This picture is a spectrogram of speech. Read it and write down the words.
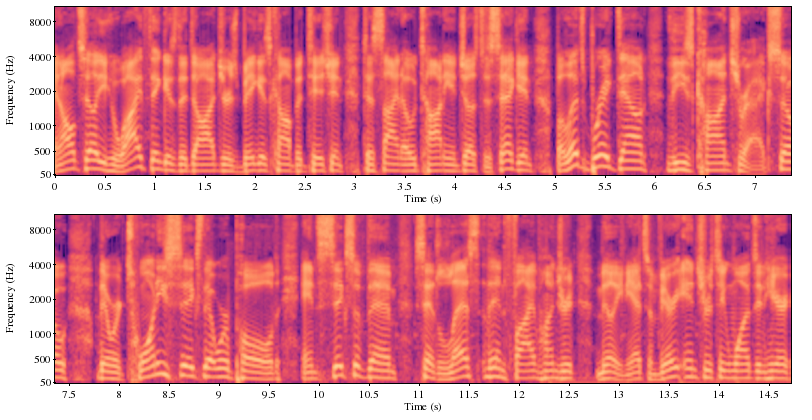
And I'll tell you who I think is the Dodgers' biggest competition to sign Ohtani in just a second. But let's break down these contracts. So there were 26 that were polled, and six of them said less than 500 million. You had some very interesting ones in here.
